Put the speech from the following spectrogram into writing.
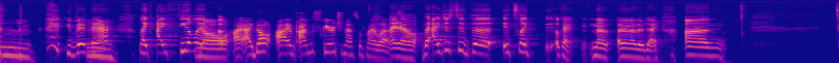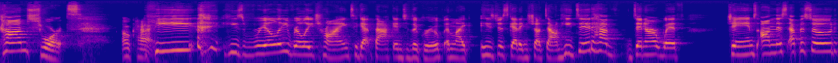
Mm, You've been there. Mm. Like I feel it. no, I, I don't. I'm I'm scared to mess with my lips. I know, but I just did the. It's like okay, no, another day. Um, Tom Schwartz. Okay. he he's really really trying to get back into the group and like he's just getting shut down he did have dinner with james on this episode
